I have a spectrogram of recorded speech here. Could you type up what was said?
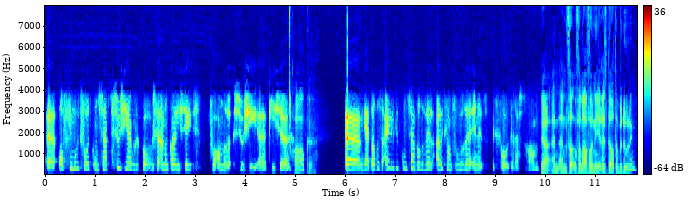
Uh, of je moet voor het concept sushi hebben gekozen en dan kan je steeds voor andere sushi kiezen. Ah, Oké. Uh, ja, dat is eigenlijk het concept wat we willen uit gaan voeren in het grote restaurant. Ja, en, en vanaf wanneer is dat de bedoeling?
